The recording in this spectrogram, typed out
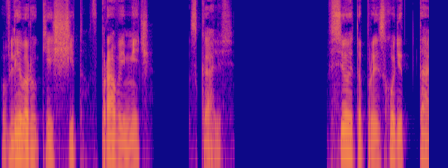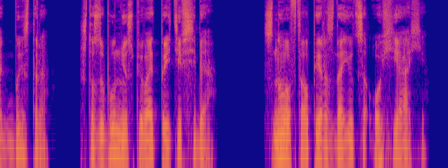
В левой руке щит, в правый меч. Скалюсь. Все это происходит так быстро, что Зубун не успевает прийти в себя. Снова в толпе раздаются охи-ахи.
